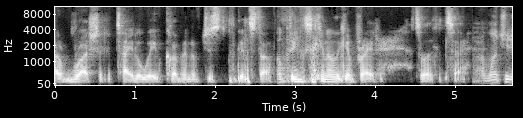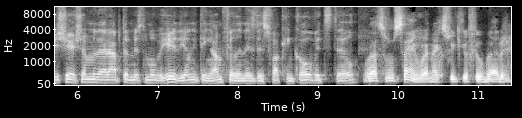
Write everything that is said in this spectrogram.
a rush, like a tidal wave coming of just good stuff. Okay. Things can only get brighter. That's all I can say. I want you to share some of that optimism over here. The only thing I'm feeling is this fucking COVID still. Well, that's what I'm saying. By next week, you'll feel better.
